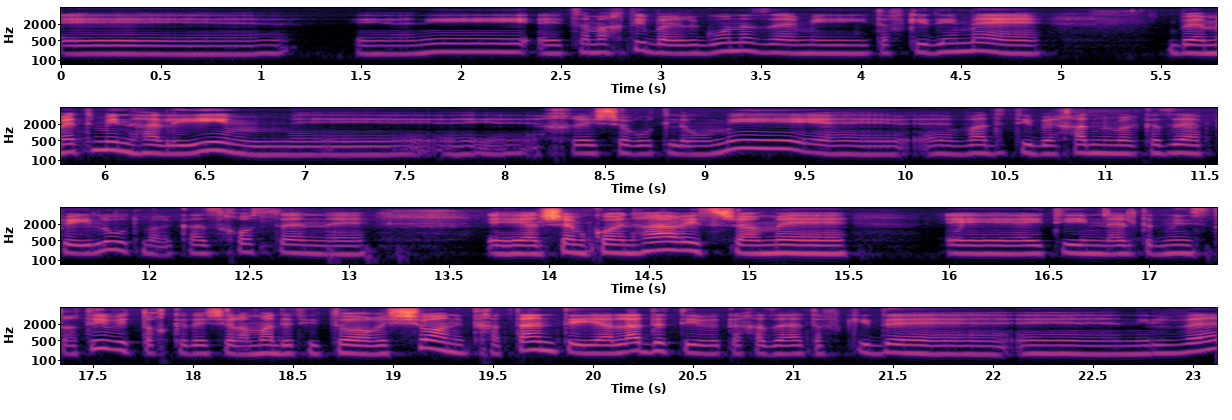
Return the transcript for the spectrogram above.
אה, אה, אני אה, צמחתי בארגון הזה מתפקידים אה, באמת מנהליים, אה, אה, אחרי שירות לאומי, אה, עבדתי באחד ממרכזי הפעילות, מרכז חוסן על שם כהן האריס, שם הייתי מנהלת אדמיניסטרטיבית, תוך כדי שלמדתי תואר ראשון, התחתנתי, ילדתי, וככה זה היה תפקיד נלווה.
